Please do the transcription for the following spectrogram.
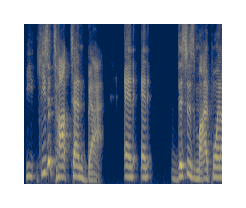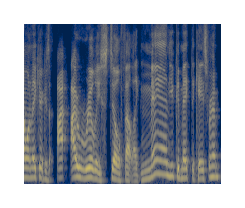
He, he's a top 10 bat. And and this is my point I want to make here because I, I really still felt like, man, you could make the case for him.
